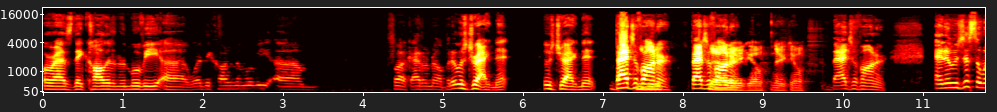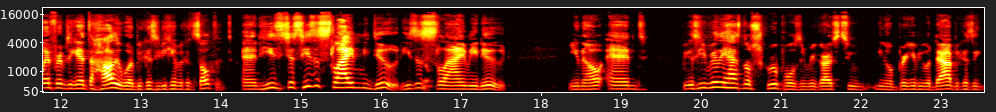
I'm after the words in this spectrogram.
or as they call it in the movie, uh, what did they call it in the movie? Um, fuck, I don't know, but it was Dragnet. It was Dragnet. Badge of Mhm. Honor. Badge of Yeah, Honor. there you go. There you go. Badge of Honor. And it was just a way for him to get into Hollywood because he became a consultant. And he's just he's a slimy dude. He's a Yeah. slimy dude. You know, and because he really has no scruples in regards to, you know, bringing people down because he,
